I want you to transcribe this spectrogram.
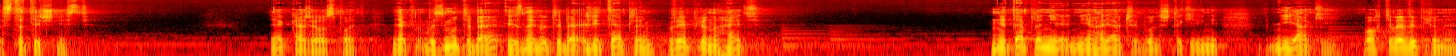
статичність. Як каже Господь, як візьму тебе і знайду тебе лі теплим, виплюну геть. Ні теплий, ні, ні гарячий, будеш такий ні, ніякий. Бог тебе виплюне,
